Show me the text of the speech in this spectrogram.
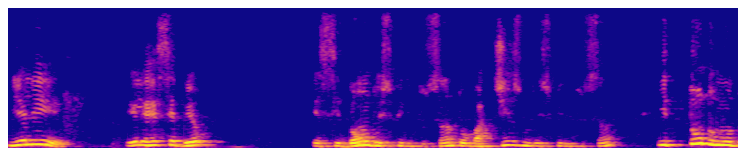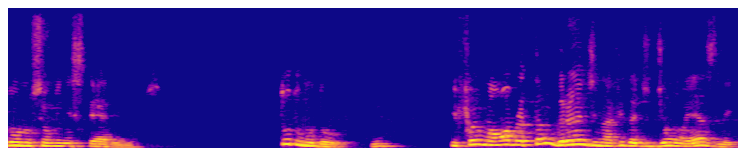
E ele, ele recebeu esse dom do Espírito Santo, o batismo do Espírito Santo, e tudo mudou no seu ministério, irmãos. Tudo mudou. E foi uma obra tão grande na vida de John Wesley,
